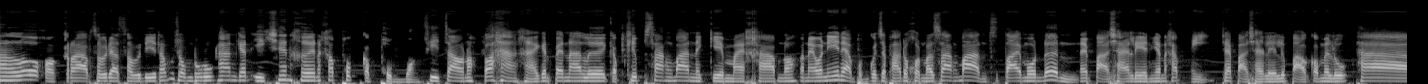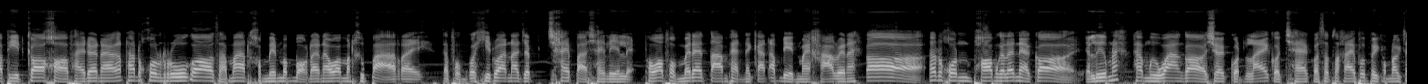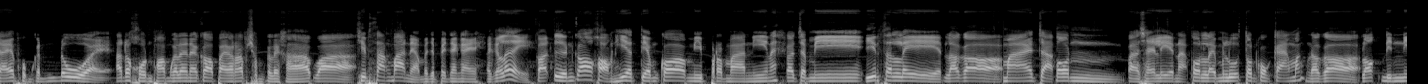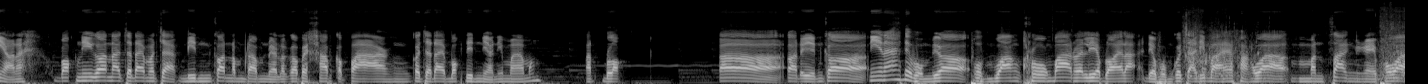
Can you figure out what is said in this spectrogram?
ฮัลโหลขอกราบสวัสดีสวัสดีท่านผู้ชมทุกๆท่านกันอีกเช่นเคยนะครับ พบกับผมหวังซี่เจ้าเนาะก็ห่างหายกันไปนานเลยกับคลิปสร้างบ้านในเกม Minecraft เนาะในวันนี้เนี่ยผมก็จะพาทุกคนมาสร้างบ้านสไตล์โมเดิร์นในป่าชายเลนกันนะครับนี่ใช่ป่าชายเลนหรือเปล่าก็ไม่รู้ ถ้าผิดก็ขออภัยด้วยนะ ถ้าทุกคนรู้ก็สามารถคอมเมนต์มาบอกได้นะว่ามันคือป่าอะไร แต่ผมก็คิดว่าน่าจะใช่ป่าชายเลนแหละเพราะว่าผมไม่ได้ตามแผนในการอัปเดต Minecraft เลยนะก็ถ้าทุกคนพร้อมกันแล้วเนี่ยก็อย่าลืมนะถ้ามือว่างก็ช่วยกดไลค์กดแชร์กด Subscribe เพื่อเป็นกำลังใจให้ผมกันด้วยถ้าทุกคนพร้อมกันแล้วนะก็ไปรับชมกันเลยครับ ว่าคลิปสร้างบ้านเนี่ยมันจะเป็นยังไงไปกันเลย ก่อนอื่นก็ของที่จะเตรียมก็มีประมาณนี้นะก็จะมีดิฟสเลตแล้วก็ไม้จากต้นป่าชายเลนอะต้นอะไรไม่รู้ต้นกงกลางมั้งแล้วก็บล็อกดินเหนียวนะบล็อกนี้ก็น่าจะได้มาจากดินก้อนดำๆเนี่ยแล้วก็ไปคาบกับฟาง ก็จะได้บล็อกดินเหนียวนี่มามั้งมัดบล็อกก็ก่อนอื่นก็นี่นะเดี๋ยวผมก็ผมวางโครงบ้านไว้เรียบร้อยละเดี๋ยวผมก็จะอธิบายให้ฟังว่ามันสร้างยังไง เพราะว่า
